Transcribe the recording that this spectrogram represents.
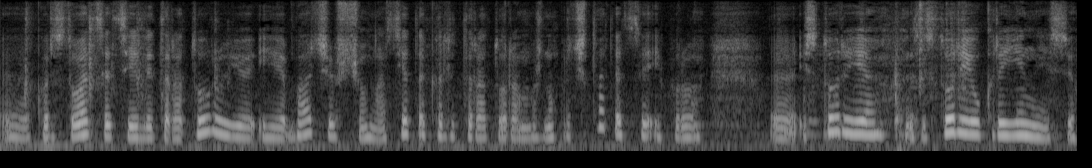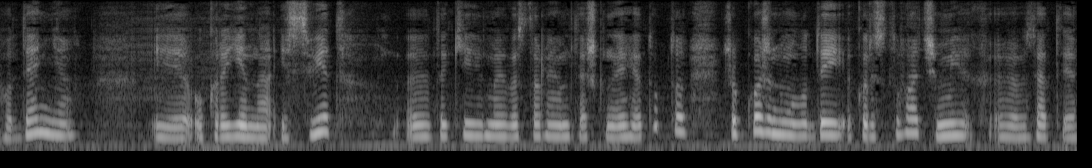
е, користуватися цією літературою і бачив, що у нас є така література. Можна прочитати це і про е, історії з історії України, і сьогодення, і Україна і світ. Е, Такі ми виставляємо теж книги. Тобто, щоб кожен молодий користувач міг е, взяти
